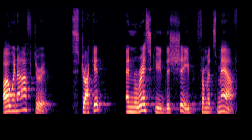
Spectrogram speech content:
I went after it, struck it, and rescued the sheep from its mouth.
